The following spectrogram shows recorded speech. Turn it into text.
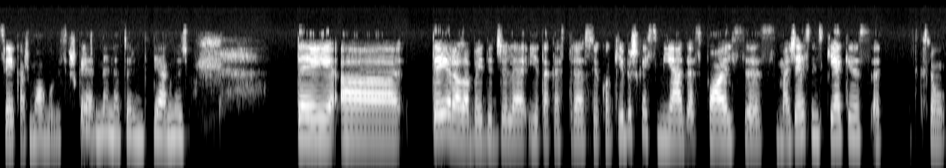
sveiką žmogų visiškai, ar ne, neturinti diagnozių. Tai, a, tai yra labai didžiulė įtaka stresui, kokybiškas miegas, poilsis, mažesnis kiekis, tiksliau,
